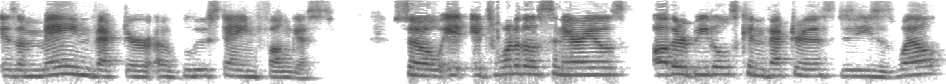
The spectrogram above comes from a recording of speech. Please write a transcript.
is a main vector of blue stain fungus. So it, it's one of those scenarios, other beetles can vector this disease as well.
